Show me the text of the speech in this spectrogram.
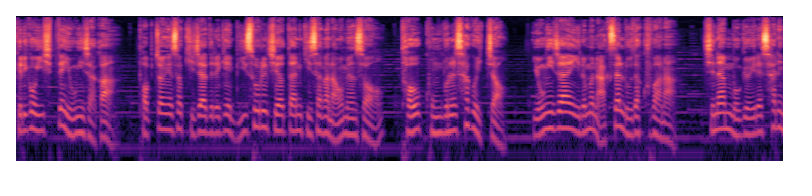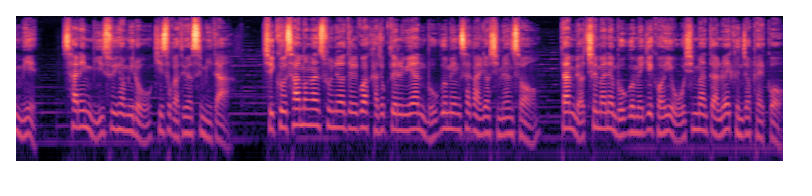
그리고 20대 용의자가 법정에서 기자들에게 미소를 지었다는 기사가 나오면서 더욱 공분을 사고 있죠. 용의자의 이름은 악살 루다쿠바나. 지난 목요일에 살인 및 살인 미수 혐의로 기소가 되었습니다. 직후 사망한 소녀들과 가족들을 위한 모금 행사가 알려지면서 단 며칠 만에 모금액이 거의 50만 달러에 근접했고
